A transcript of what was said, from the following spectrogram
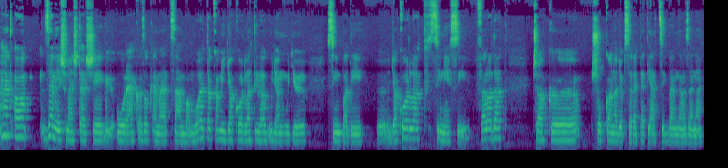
Hát a zenés mesterség órák azok emelt számban voltak, ami gyakorlatilag ugyanúgy színpadi gyakorlat, színészi feladat, csak sokkal nagyobb szerepet játszik benne a zene.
